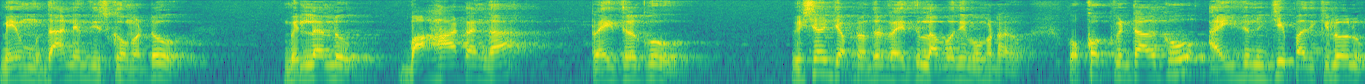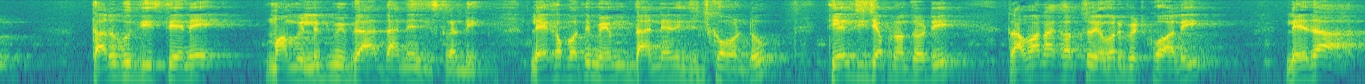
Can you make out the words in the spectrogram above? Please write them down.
మేము ధాన్యం తీసుకోమంటూ మిల్లర్లు బాహాటంగా రైతులకు విషయం చెప్పడంతో రైతులు లబోదీపమంటారు ఒక్కొక్క క్వింటాల్కు ఐదు నుంచి పది కిలోలు తరుగు తీస్తేనే మా మిల్లుకి మీ ధాన్యం తీసుకురండి. లేకపోతే మేము ధాన్యాన్ని దించుకోమంటూ తేల్చి చెప్పడంతో రవాణా ఖర్చులు ఎవరు పెట్టుకోవాలి? లేదా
